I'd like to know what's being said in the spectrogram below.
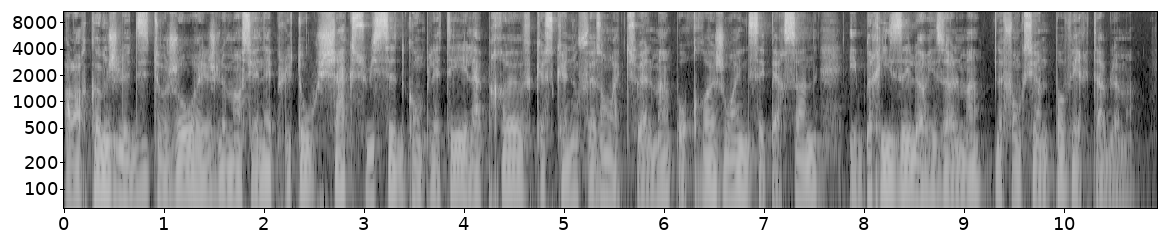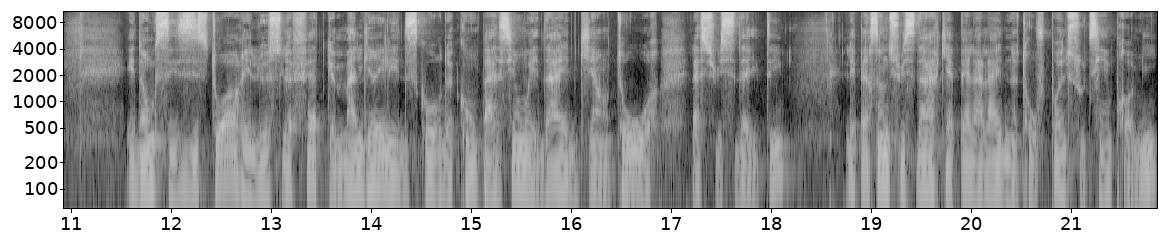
Alors comme je le dis toujours et je le mentionnais plus tôt, chaque suicide complété est la preuve que ce que nous faisons actuellement pour rejoindre ces personnes et briser leur isolement ne fonctionne pas véritablement. Et donc, ces histoires illustrent le fait que malgré les discours de compassion et d'aide qui entourent la suicidalité, les personnes suicidaires qui appellent à l'aide ne trouvent pas le soutien promis.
